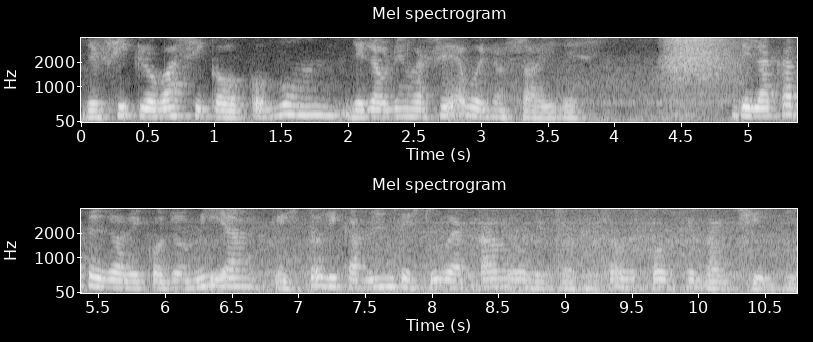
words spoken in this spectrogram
del ciclo básico común de la Universidad de Buenos Aires, de la cátedra de economía que históricamente estuve a cargo del profesor Jorge Marchini.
